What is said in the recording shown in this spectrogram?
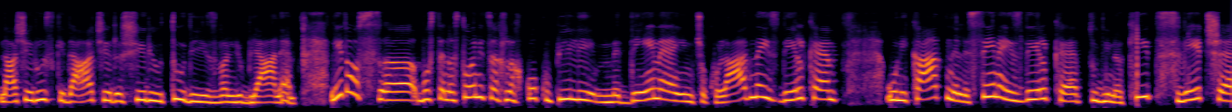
naši ruski dači razširil tudi izven Ljubljane. Letos uh, boste na stojnicah lahko kupili medene in čokoladne izdelke, unikatne lesene izdelke, tudi nakit, sveče,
